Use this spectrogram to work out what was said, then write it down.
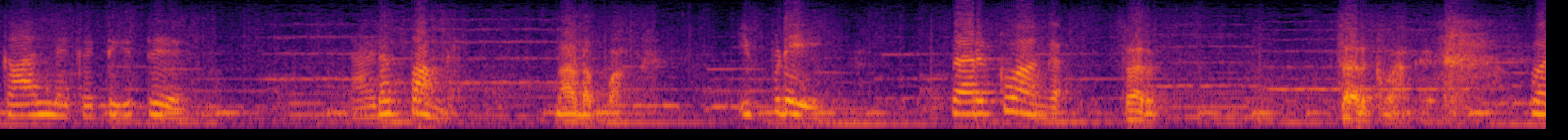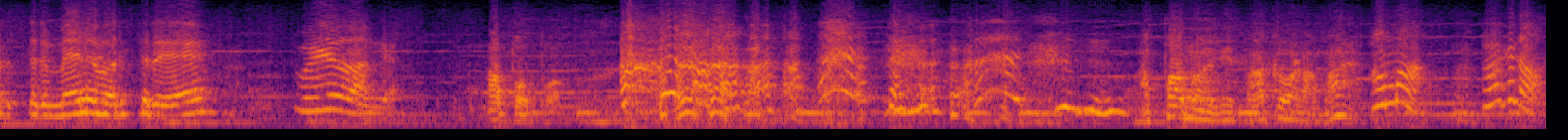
கால்ல கட்டிக்கிட்டு நடப்பாங்க. நடப்பாங்க. இப்படி சறுக்குவாங்க. சறுக்குவாங்க. ஒருத்தர் மேல ஒருத்தர் விழுவாங்க. அப்பப்போ. அப்பா அம்மா பார்க்க வேணாமா? ஆமா பார்க்கணும்.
